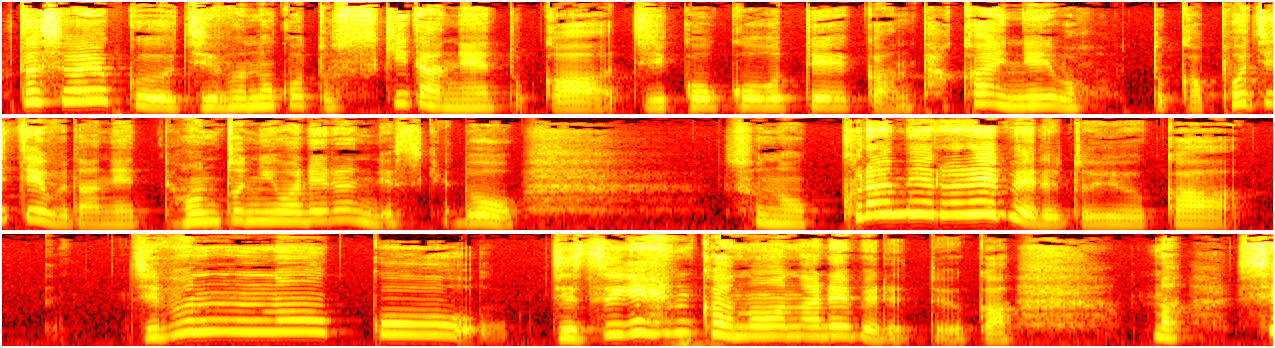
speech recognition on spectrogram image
私はよく自分のこと好きだねとか、自己肯定感高いねとか、ポジティブだねって本当に言われるんですけど、その、比べるレベルというか、自分のこう、実現可能なレベルというか、まあ、せ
